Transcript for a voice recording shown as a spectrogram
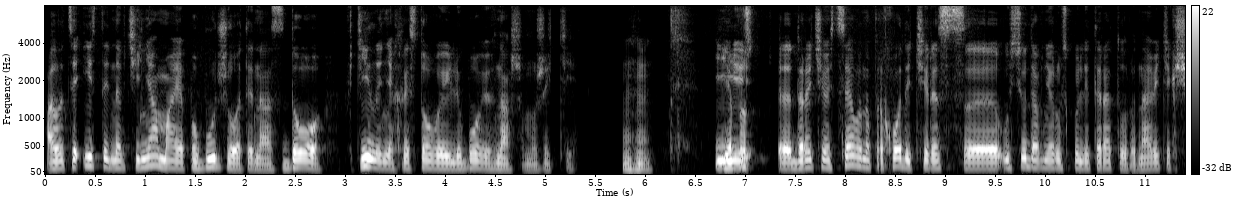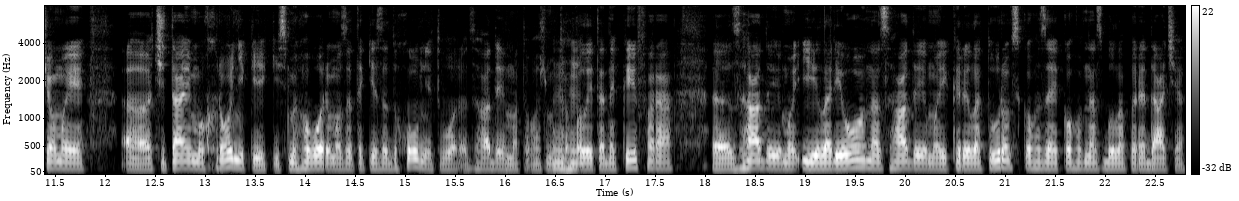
Але це істинне вчення має побуджувати нас до втілення Христової любові в нашому житті. І, Я просто- до речі, ось це воно проходить через е, усю давньоруську літературу. Навіть якщо ми е, читаємо хроніки якісь, ми говоримо за такі за духовні твори, от згадуємо того ж митрополита Никифора, е, згадуємо і Іларіона, згадуємо і Кирила Туровського, за якого в нас була передача.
